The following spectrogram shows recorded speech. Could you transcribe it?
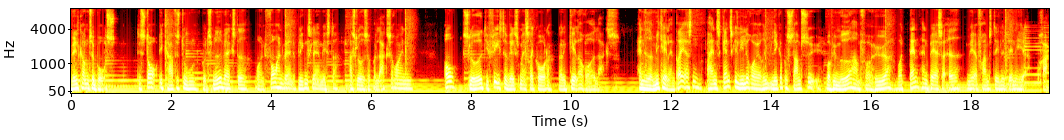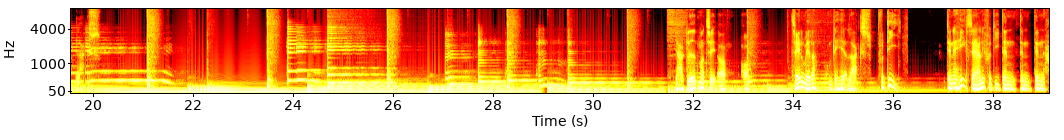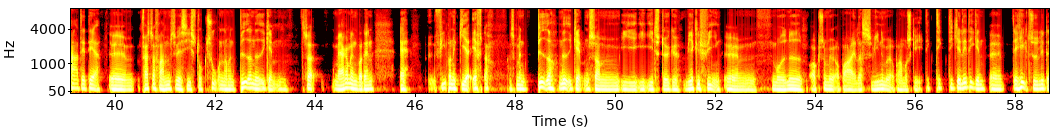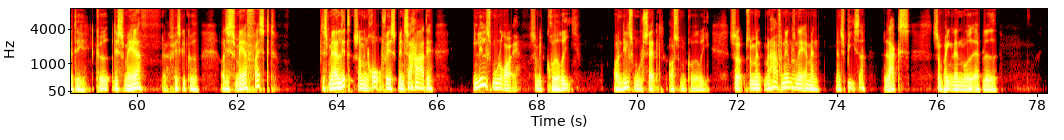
Velkommen til bords. Det står i kaffestuen på et smedeværksted, hvor en forhenværende blikkenslagermester har slået sig på lakserøgning og slået de fleste velsmagsrekorder, når det gælder røget laks. Han hedder Michael Andreasen, og hans ganske lille røgeri ligger på Samsø, hvor vi møder ham for at høre, hvordan han bærer sig ad med at fremstille denne her pragtlaks. Glædet mig til at, at tale med dig om det her laks, fordi den er helt særlig, fordi den, den, den har det der, øh, først og fremmest vil jeg sige, strukturen, når man bider ned igennem, så mærker man, hvordan at fiberne giver efter. Altså man bider ned igennem som i, i, i et stykke virkelig fin øh, modnet oksemørbrad eller svinemørbrad måske. Det, det, det giver lidt igen. Øh, det er helt tydeligt, at det er kød, og det smager, eller fiskekød, og det smager friskt. Det smager lidt som en rå fisk, men så har det en lille smule røg som et krydderi, og en lille smule salt også som et krydderi. Så, så man, man har fornemmelsen af, at man, man spiser laks, som på en eller anden måde er blevet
